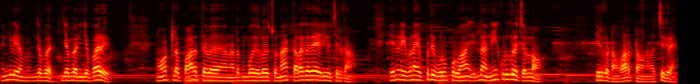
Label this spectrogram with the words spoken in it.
எங்கடி அவன்? இங்கே பாரு இங்கே பாரு இங்கே பாரு. நோட்டில் பாடத்தில் நடத்தும்போது எழுத சொன்னால் கதை கதையாக எழுதி வச்சுருக்கான். என்னடி இவனா எப்படி உருப்பிடுவான்? இல்லை நீ கொடுக்குற செல்லம். இருக்கட்டும் வரட்டும் நான் வச்சுக்கிறேன்.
